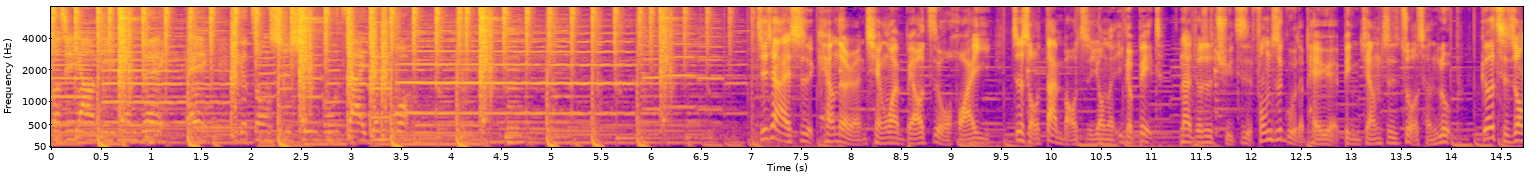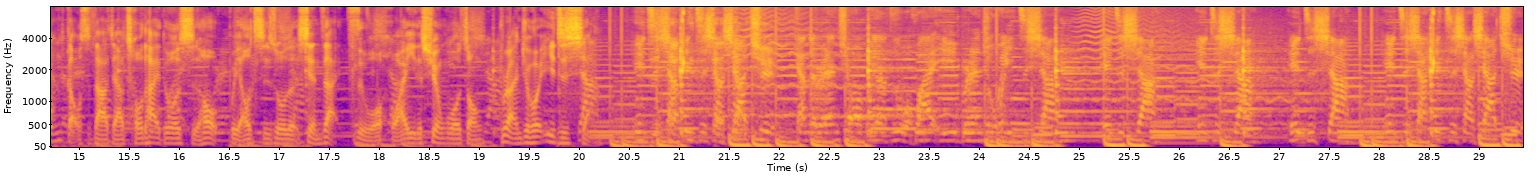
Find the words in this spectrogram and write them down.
抱歉要你面对，嘿，一个总是心不在焉。接下来是 Count 的人千万不要自我怀疑。这首蛋堡只用了一个 beat，那就是取自《风之谷》的配乐，并将之做成 loop。歌词中告诉大家，抽太多的时候，不要执着的陷在自我怀疑的漩涡中，不然就会一直想，一直想，一直想下去。Count 的人千万不要自我怀疑，不然就会一直想，一直想，一直想，一直想，一直想，一直想下去。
